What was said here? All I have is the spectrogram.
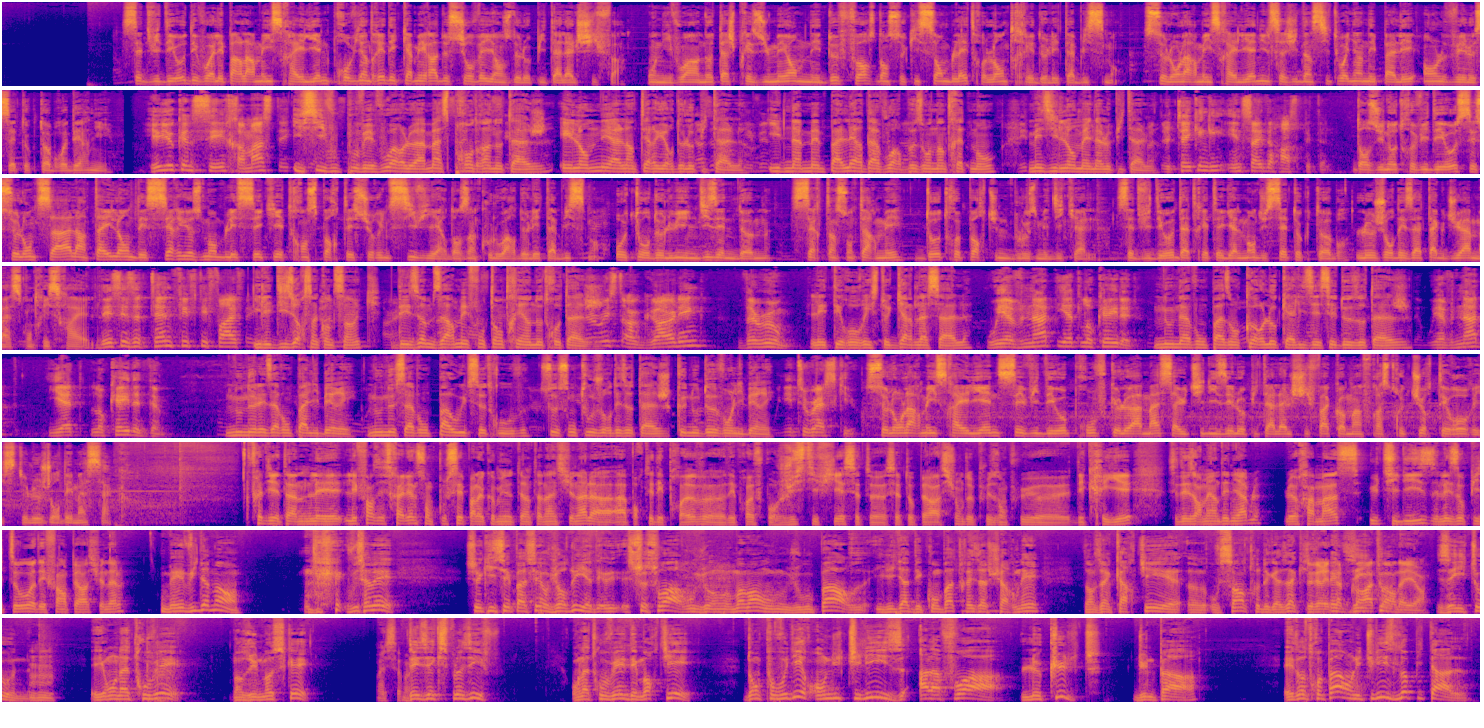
Cette vidéo dévoilée par l'armée israélienne proviendrait des caméras de surveillance de l'hôpital Al-Shifa. On y voit un otage présumé emmené de force dans ce qui semble être l'entrée de l'établissement. Selon l'armée israélienne, il s'agit d'un citoyen népalais enlevé le 7 octobre dernier. Ici, vous pouvez voir le Hamas prendre un otage et l'emmener à l'intérieur de l'hôpital. Il n'a même pas l'air d'avoir besoin d'un traitement, mais il l'emmène à l'hôpital. Dans une autre vidéo, c'est selon Tsahal un Thaïlandais sérieusement blessé qui est transporté sur une civière dans un couloir de l'établissement. Autour de lui, une dizaine d'hommes. Certains sont armés, d'autres portent une blouse médicale. Cette vidéo daterait également du 7 octobre, le jour des attaques du Hamas contre Israël. Il est 10h55. Des hommes armés font entrer un autre otage. Les terroristes gardent la salle. Nous n'avons pas encore localisé ces deux otages. Nous ne les avons pas libérés. Nous ne savons pas où ils se trouvent. Ce sont toujours des otages que nous devons libérer. Selon l'armée israélienne, ces vidéos prouvent que le Hamas a utilisé l'hôpital Al-Shifa comme infrastructure terroriste le jour des massacres. Freddy Etan, les, forces israéliennes sont poussées par la communauté internationale à, apporter des preuves, euh, des preuves pour justifier cette, euh, opération de plus en plus euh, décriée. C'est désormais indéniable. Le Hamas utilise les hôpitaux à des fins opérationnelles? Mais évidemment. Vous savez, ce qui s'est passé aujourd'hui, ce soir, au moment où je vous parle, il y a des combats très acharnés dans un quartier au centre de Gaza qui s'appelle Zeytoun. d'ailleurs. Zeytoun. Mhm. Et on a trouvé dans une mosquée, des explosifs. On a trouvé des mortiers. Donc pour vous dire, on utilise à la fois le culte, d'une part, et d'autre part, on utilise l'hôpital.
